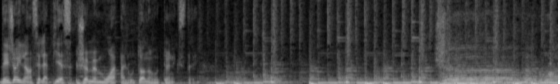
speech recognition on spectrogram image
Déjà, il lançait la pièce Je me moi à l'automne. On un extrait. Je me moi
